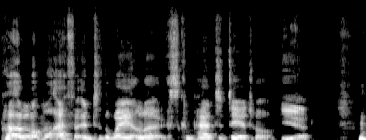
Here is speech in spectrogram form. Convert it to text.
put a lot more effort into the way it looks compared to Diotóir. Yeah.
